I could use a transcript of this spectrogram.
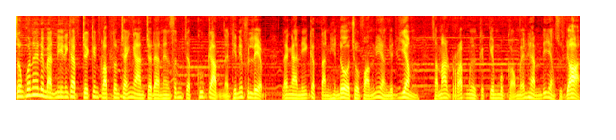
ส่งผลให้ในแมตช์นี้นะครับเจอร์เกนคลับต้องใช้งานจอแดนแฮนสันจับคู่กับนทินีฟิลิป และงานนี้กับตันเฮนโดโชว์ฟอร์มได้อย่างยอดเยี่ยม สามารถรับมือกับเกมบุกของเมนแฮมได้อย่างสุดยอด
